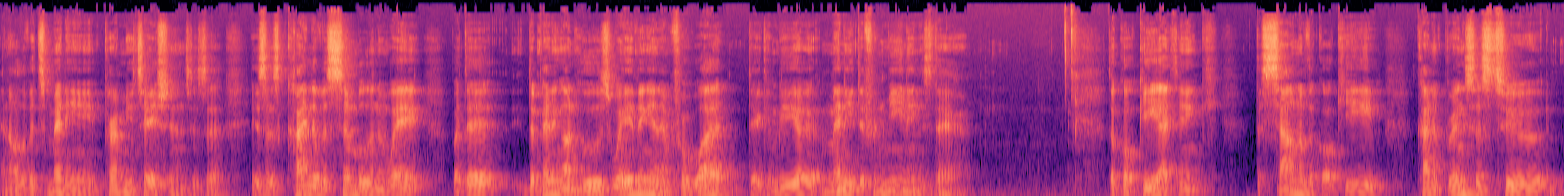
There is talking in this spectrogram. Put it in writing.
and all of its many permutations is a is a kind of a symbol in a way, but depending on who's waving it and for what, there can be a, many different meanings there. The coqui, I think, the sound of the coqui kind of brings us to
